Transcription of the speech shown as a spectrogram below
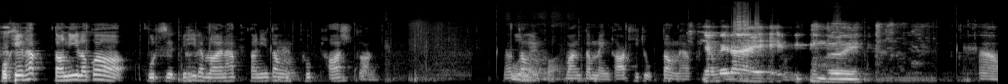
โอเคครับ ตอนนี้เราก็ขุดเสร็จเป็นที่เรียบร้อยนะครับ ตอนนี้ต้องทุบทอชก่อนเราต้องวางตำแหน่งทอชที่ถูกต้องนะครับยังไม่ได้เอพิกเลยอ้าว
